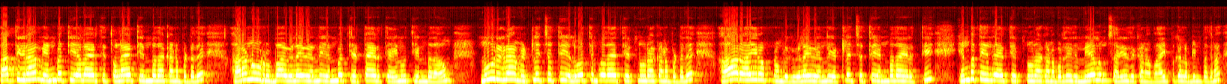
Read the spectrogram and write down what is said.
பத்து கிராம் எண்பத்தி ஏழாயிரத்தி தொள்ளாயிரத்தி எண்பதாக காணப்பட்டது அறநூறு ரூபாய் விலை வந்து எண்பத்தி எட்டாயிரத்தி ஐநூற்றி எண்பதாகவும் நூறு கிராம் எட்டு லட்சத்து எழுபத்தி ஒன்பதாயிரத்தி எட்நூறாக காணப்பட்டது ஆறாயிரம் நம்மளுக்கு விலை வந்து எட்டு லட்சத்து எண்பதாயிரத்தி எண்பத்தைந்தாயிரத்தி எட்நூறாக காணப்படுது இது மேலும் சரியதுக்கான வாய்ப்புகள் அப்படின்னு பார்த்தீங்கன்னா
